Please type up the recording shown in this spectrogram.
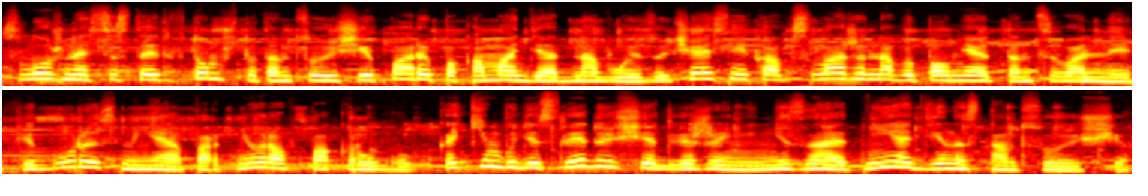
Сложность состоит в том, что танцующие пары по команде одного из участников слаженно выполняют танцевальные фигуры, сменяя партнеров по кругу. Каким будет следующее движение, не знает ни один из танцующих.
